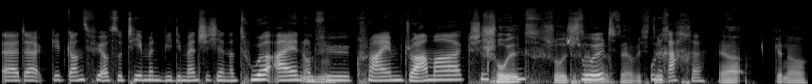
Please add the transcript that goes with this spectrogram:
äh, der geht ganz viel auf so Themen wie die menschliche Natur ein und Mhm. für Crime-Drama-Geschichten. Schuld, Schuld, Schuld ist ja sehr Und wichtig. Rache. Ja, genau.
